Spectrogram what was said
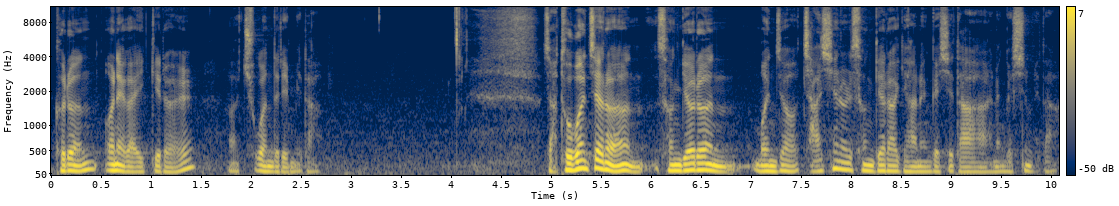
그런 은혜가 있기를 어, 축원드립니다. 자, 두 번째는 성결은 먼저 자신을 성결하게 하는 것이다 하는 것입니다.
